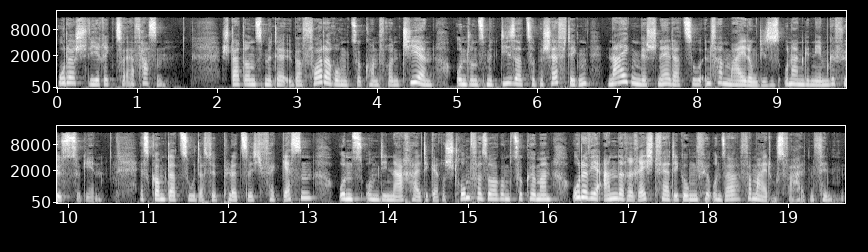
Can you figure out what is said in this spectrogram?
oder schwierig zu erfassen. Statt uns mit der Überforderung zu konfrontieren und uns mit dieser zu beschäftigen, neigen wir schnell dazu, in Vermeidung dieses unangenehmen Gefühls zu gehen. Es kommt dazu, dass wir plötzlich vergessen, uns um die nachhaltigere Stromversorgung zu kümmern oder wir andere Rechtfertigungen für unser Vermeidungsverhalten finden.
